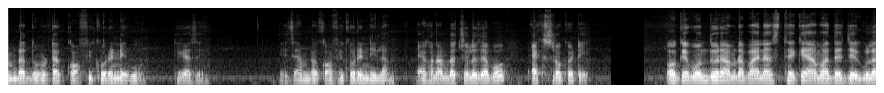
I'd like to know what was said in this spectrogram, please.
আমরা দুটোটা কপি করে নেব, ঠিক আছে? এই যে আমরা কপি করে নিলাম। এখন আমরা চলে যাব এক্স রকেটে ওকে বন্ধুরা, আমরা বাইন্যান্স থেকে আমাদের যেগুলো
